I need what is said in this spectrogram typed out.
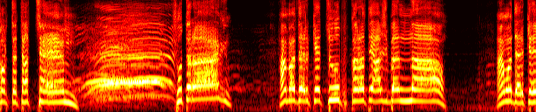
করতে চাচ্ছেন। সুতরাং আমাদেরকে চুপ করাতে আসবেন না। আমাদেরকে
